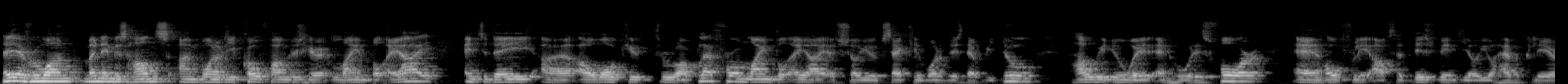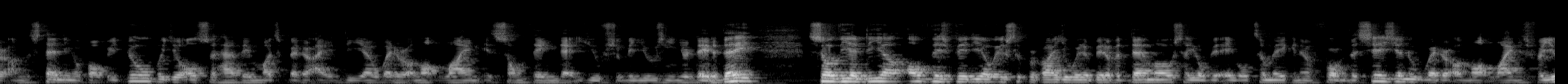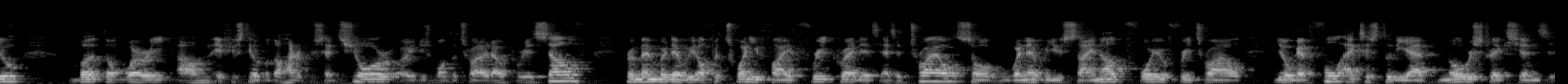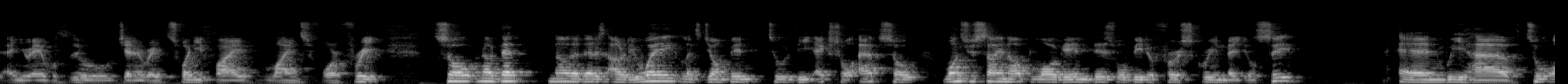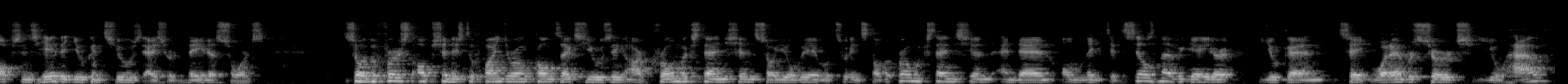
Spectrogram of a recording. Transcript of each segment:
Hey everyone, my name is Hans. I'm one of the co-founders here at Lyne.ai, and today uh, I'll walk you through our platform Lyne.ai and show you exactly what it is that we do, how we do it, and who it is for. And hopefully, after this video, you'll have a clear understanding of what we do, but you'll also have a much better idea whether or not Lyne is something that you should be using in your day to day. So the idea of this video is to provide you with a bit of a demo so you'll be able to make an informed decision whether or not Lyne is for you. But don't worry, um, if you're still not 100% sure or you just want to try it out for yourself, remember that we offer 25 free credits as a trial. So whenever you sign up for your free trial, you'll get full access to the app, no restrictions, and you're able to generate 25 lines for free. So now that now that that is out of the way, let's jump into the actual app. So once you sign up, log in, this will be the first screen that you'll see. And we have two options here that you can choose as your data source. So the first option is to find your own contacts using our Chrome extension. So you'll be able to install the Chrome extension and then on LinkedIn Sales Navigator, you can take whatever search you have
